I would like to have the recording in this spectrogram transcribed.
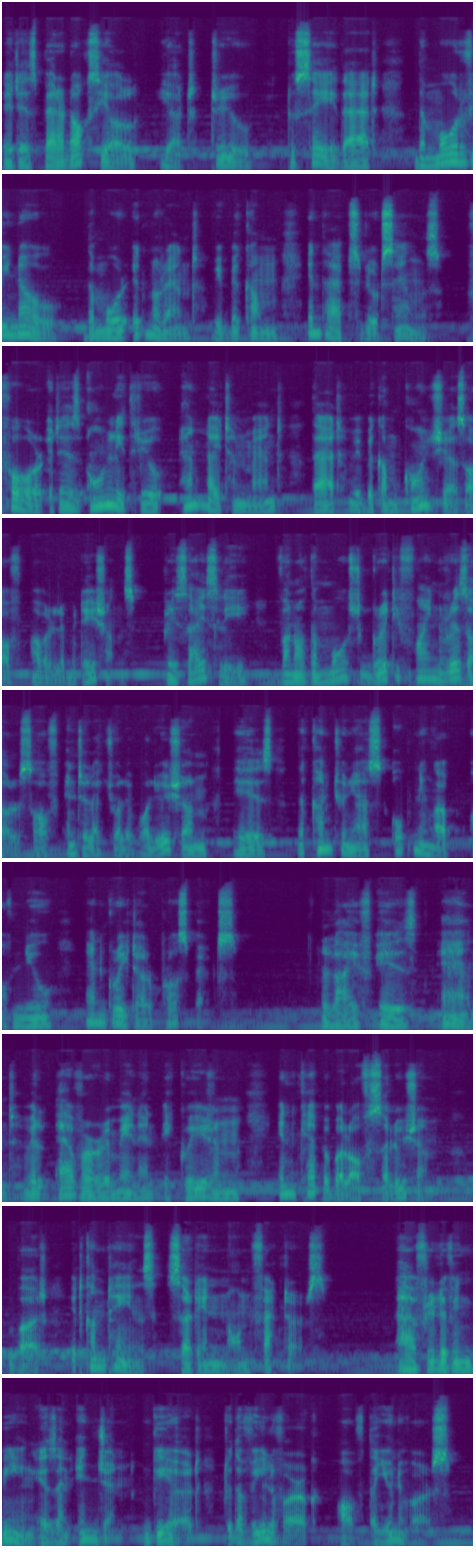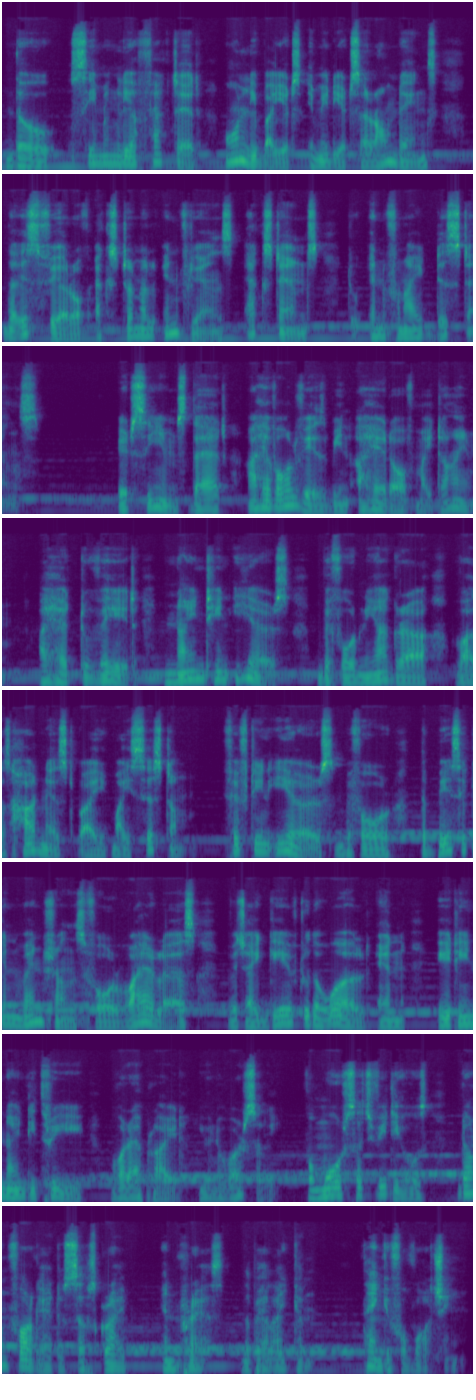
It is paradoxical yet true to say that the more we know, the more ignorant we become in the absolute sense. For it is only through enlightenment that we become conscious of our limitations. Precisely, one of the most gratifying results of intellectual evolution is the continuous opening up of new and greater prospects. Life is and will ever remain an equation incapable of solution but it contains certain non factors. Every living being is an engine geared to the wheelwork of the universe. Though seemingly affected only by its immediate surroundings, the sphere of external influence extends to infinite distance. It seems that I have always been ahead of my time. I had to wait 19 years before Niagara was harnessed by my system. 15 years before the basic inventions for wireless, which I gave to the world in 1893, were applied universally. For more such videos, don't forget to subscribe and press the bell icon. Thank you for watching.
